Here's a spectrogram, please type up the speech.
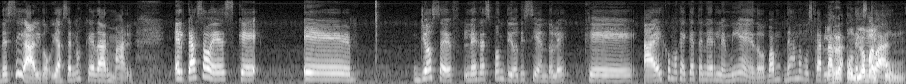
decir algo y hacernos quedar mal. El caso es que eh, Joseph le respondió diciéndole que a él como que hay que tenerle miedo. Vamos, déjame buscar la Le respondió a Malcún.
